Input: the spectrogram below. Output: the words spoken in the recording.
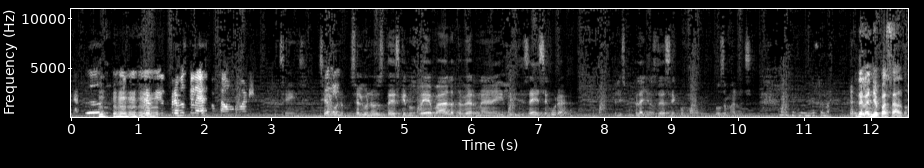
saludos. Que esperemos que le hayas pasado muy bonito. Sí, si alguno, si alguno de ustedes que nos ve va a la taberna y le dices, eh, segura, feliz cumpleaños de hace como dos semanas. Del año pasado.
